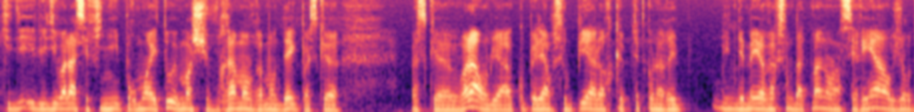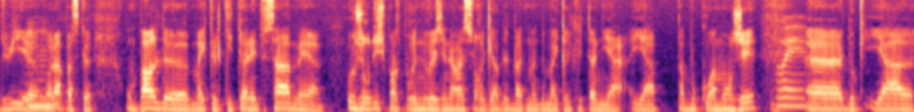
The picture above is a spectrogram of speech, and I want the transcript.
qui dit, il lui dit voilà, c'est fini pour moi et tout. Et moi, je suis vraiment, vraiment deg parce que, parce que voilà, on lui a coupé l'herbe sous le pied alors que peut-être qu'on aurait eu l'une des meilleures versions de Batman, on n'en sait rien aujourd'hui. euh, Mhm. voilà, parce que on parle de Michael Keaton et tout ça, mais euh, aujourd'hui, je pense pour une nouvelle génération, regarder le Batman de Michael Keaton, il n'y a, il y a pas beaucoup à manger. Ouais. Euh, donc, il y a,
